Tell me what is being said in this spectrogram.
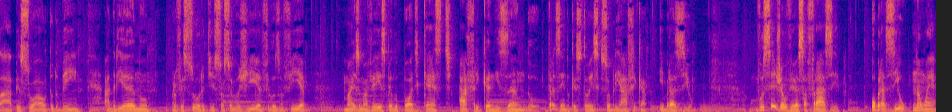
Olá pessoal, tudo bem? Adriano, professor de Sociologia, Filosofia, mais uma vez pelo podcast Africanizando, trazendo questões sobre África e Brasil. Você já ouviu essa frase? O Brasil não é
